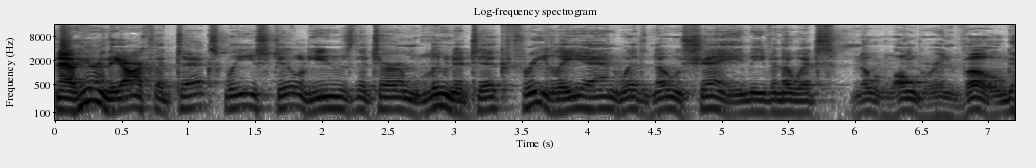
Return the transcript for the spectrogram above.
Now, here in the Archlet text, we still use the term lunatic freely and with no shame, even though it's no longer in vogue.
